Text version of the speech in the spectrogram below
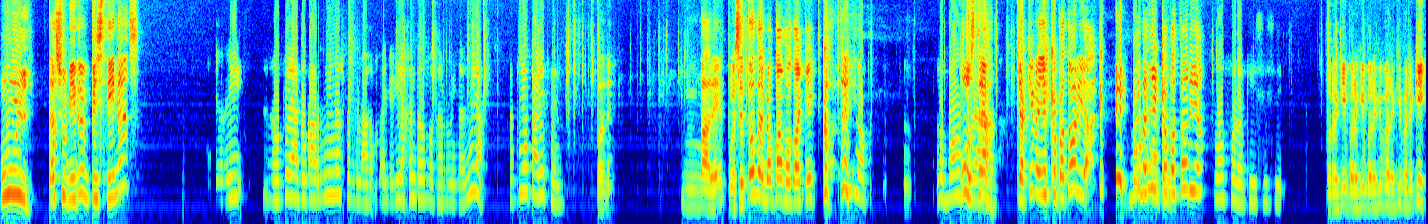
¡Uy! ¿Te has unido en piscinas? Yo sí, no queda tocar ruinas porque la mayoría de gente toca ruinas. Mira, aquí aparecen. Vale. Vale, pues entonces nos vamos de aquí. ¡Corre! No, nos vamos ¡Ostras! ¡Que aquí no hay escapatoria! ¡No hay aquí. escapatoria! Vamos por aquí, sí, sí. Por aquí, por aquí, por aquí, por aquí, por aquí.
